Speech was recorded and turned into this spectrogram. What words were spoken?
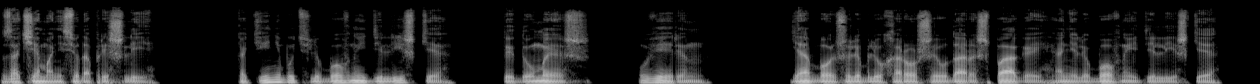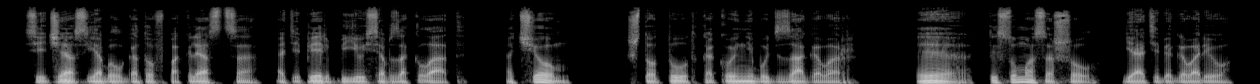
Зачем они сюда пришли? Какие-нибудь любовные делишки. Ты думаешь? Уверен. Я больше люблю хорошие удары шпагой, а не любовные делишки. Сейчас я был готов поклясться, а теперь бьюсь об заклад. О чем? Что тут какой-нибудь заговор. Э, ты с ума сошел, я тебе говорю.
